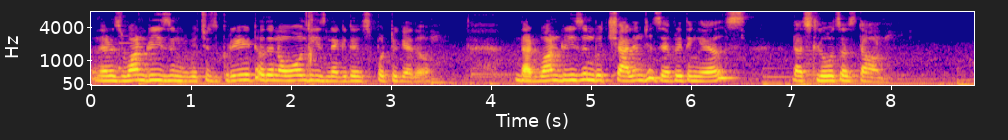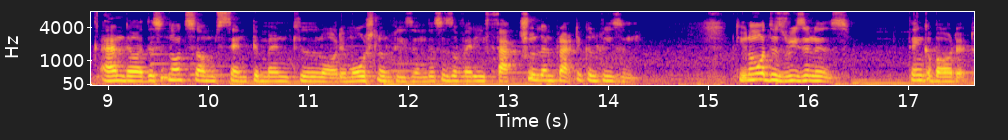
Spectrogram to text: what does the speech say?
there is one reason which is greater than all these negatives put together. That one reason which challenges everything else that slows us down. And uh, this is not some sentimental or emotional reason, this is a very factual and practical reason. Do you know what this reason is? Think about it.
